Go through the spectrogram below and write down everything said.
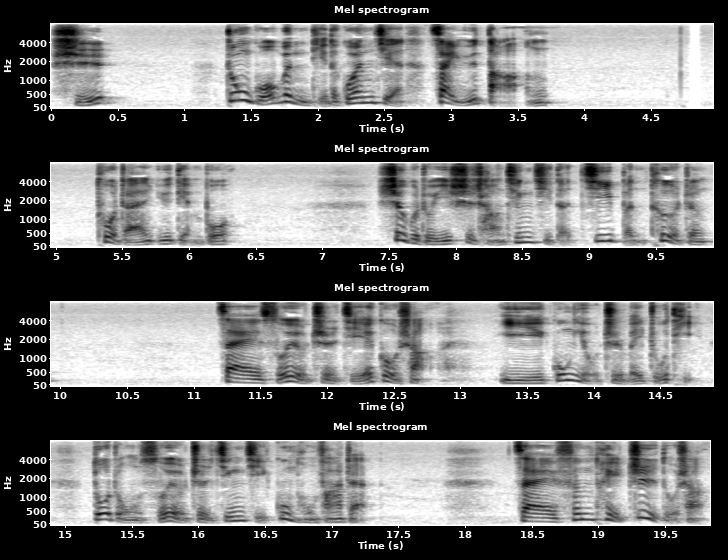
十，中国问题的关键在于党。拓展与点拨，社会主义市场经济的基本特征。在所有制结构上，以公有制为主体，多种所有制经济共同发展；在分配制度上，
